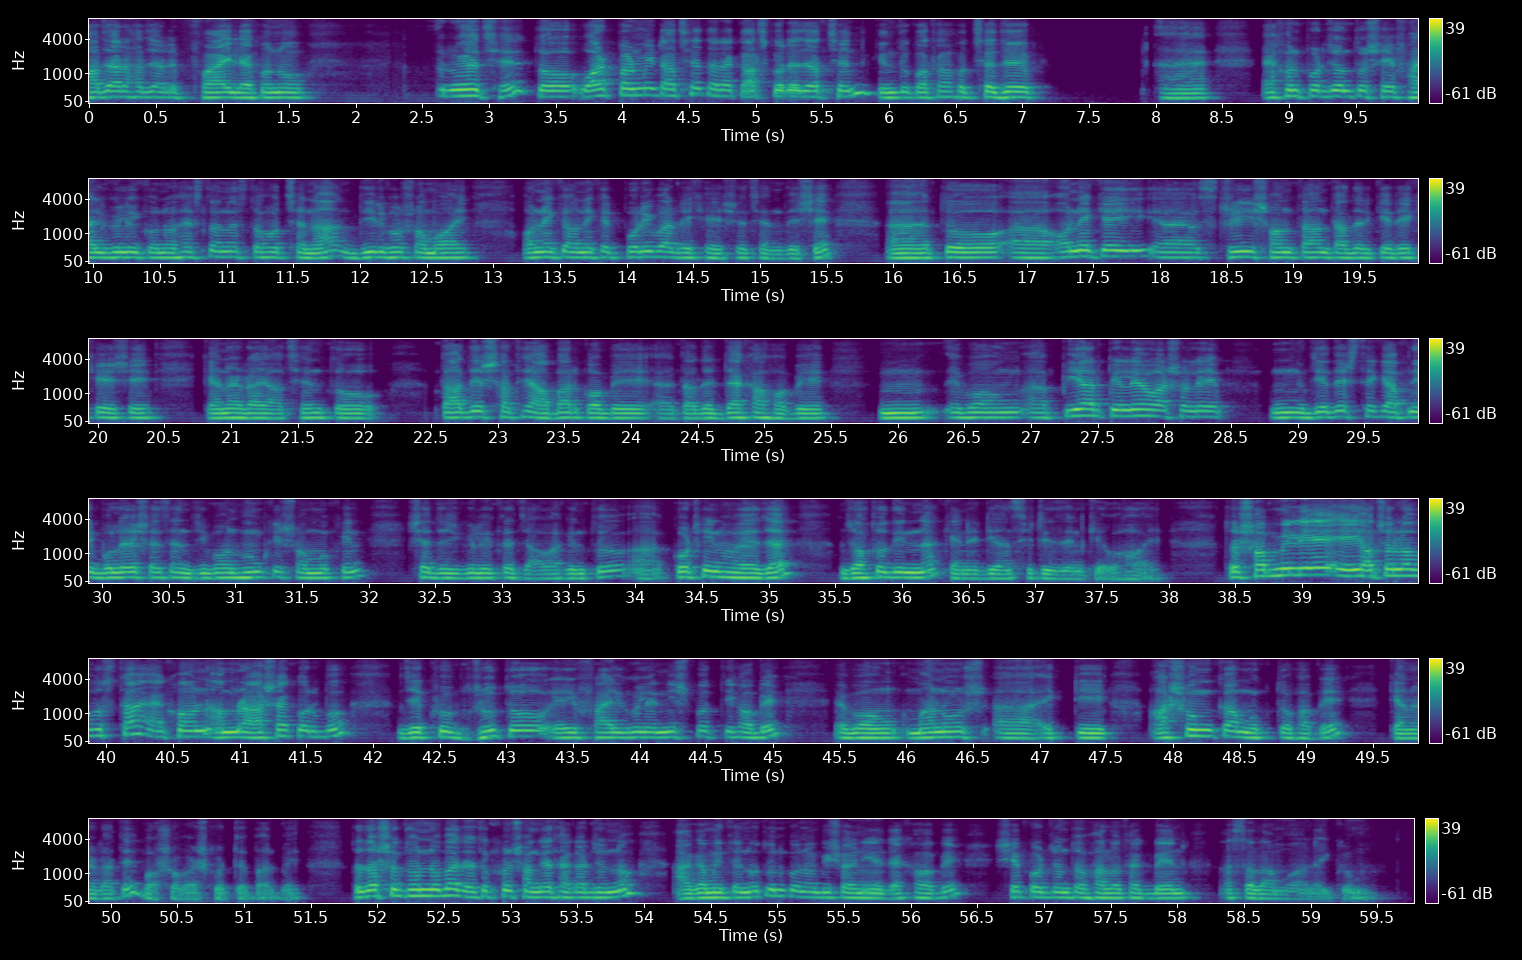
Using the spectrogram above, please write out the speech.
হাজার হাজার ফাইল এখনও রয়েছে। তো ওয়ার্ক পারমিট আছে, তারা কাজ করে যাচ্ছেন, কিন্তু কথা হচ্ছে যে এখন পর্যন্ত সেই ফাইলগুলি কোনো হেস্তনেস্ত হচ্ছে না। দীর্ঘ সময় অনেকে অনেকের পরিবার রেখে এসেছেন দেশে। তো অনেকেই স্ত্রী, সন্তান তাদেরকে রেখে এসে কানাডায় আছেন। তো, তাদের সাথে আবার কবে তাদের দেখা হবে? এবং পিআর পেলেও আসলে যে দেশ থেকে আপনি বলে এসেছেন জীবন হুমকির সম্মুখীন, সে দেশগুলিতে যাওয়া কিন্তু কঠিন হয়ে যায়, যতদিন না ক্যানেডিয়ান সিটিজেন কেউ হয়। তো সব মিলিয়ে এই অচল অবস্থা, এখন আমরা আশা করব যে খুব দ্রুত এই ফাইলগুলির নিষ্পত্তি হবে এবং মানুষ একটি আশঙ্কা মুক্তভাবে কানাডাতে বসবাস করতে পারবে। তো দর্শক, ধন্যবাদ এতক্ষণ সঙ্গে থাকার জন্য। আগামীতে নতুন কোনো বিষয় নিয়ে দেখা হবে। সে পর্যন্ত ভালো থাকবেন। আসসালামু আলাইকুম।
